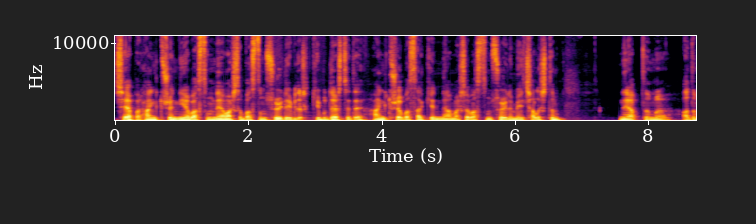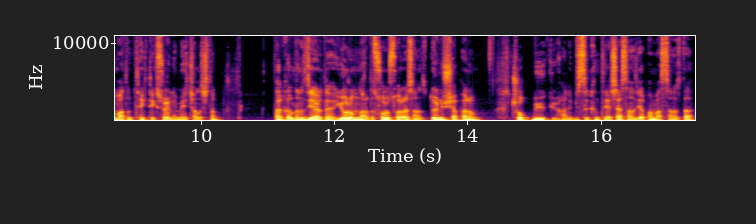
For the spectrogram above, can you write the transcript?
şey yapar hangi tuşa niye bastım ne amaçla bastığımı söyleyebilir ki bu derste de hangi tuşa basarken ne amaçla bastığımı söylemeye çalıştım ne yaptığımı adım adım tek tek söylemeye çalıştım. Takıldığınız yerde yorumlarda soru sorarsanız dönüş yaparım. Çok büyük hani bir sıkıntı yaşarsanız yapamazsanız da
